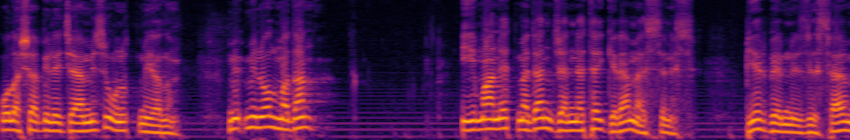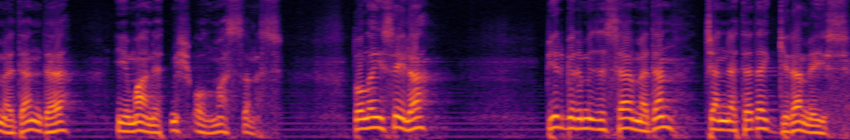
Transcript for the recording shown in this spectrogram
ulaşabileceğimizi unutmayalım. Mümin olmadan, iman etmeden cennete giremezsiniz. Birbirinizi sevmeden de iman etmiş olmazsınız. Dolayısıyla birbirimizi sevmeden cennete de giremeyiz.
